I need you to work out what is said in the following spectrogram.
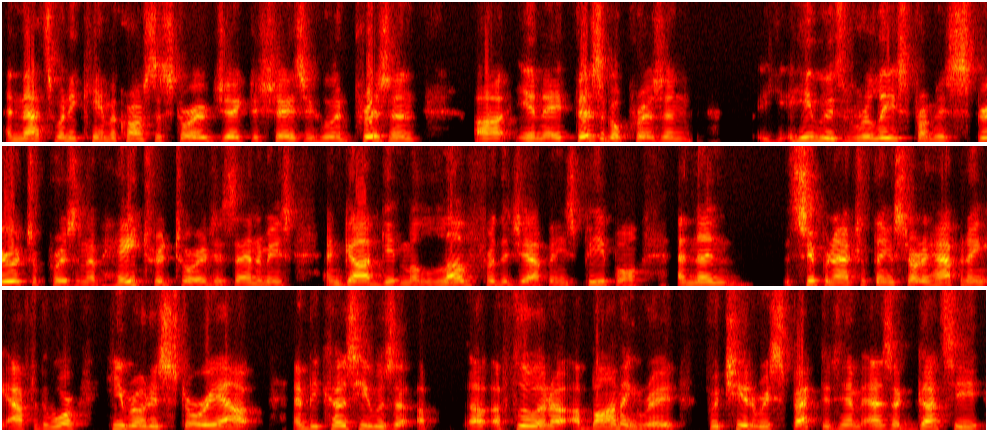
And that's when he came across the story of Jake DeShazer, who in prison, uh, in a physical prison, he was released from his spiritual prison of hatred towards his enemies, and God gave him a love for the Japanese people. And then supernatural things started happening after the war. He wrote his story out, and because he was a, a, flew in a, a, bombing raid, Fuchida respected him as a gutsy,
